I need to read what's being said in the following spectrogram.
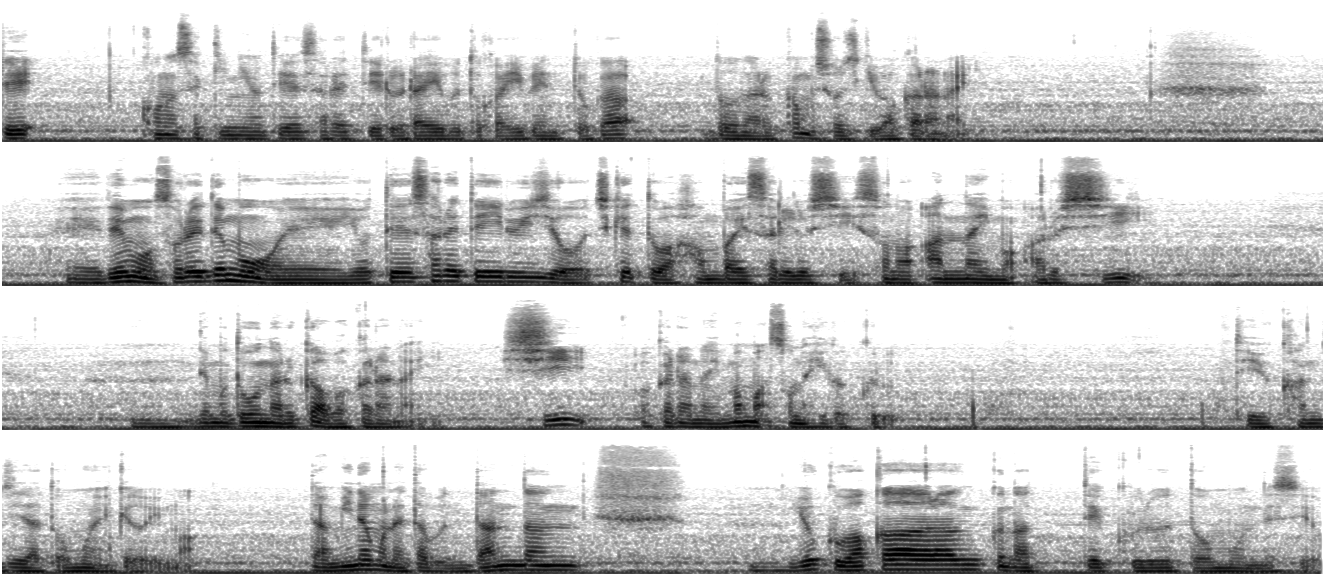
でこの先に予定されているライブとかイベントがどうなるかも正直わからない、えー、でもそれでも、えー、予定されている以上チケットは販売されるしその案内もあるし、うん、でもどうなるかはわからない。しわからないままその日が来る。っていう感じだと思うんやけど今。だからみんなもね多分だんだんよくわからんくなってくると思うんですよ。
